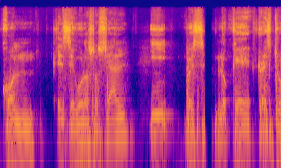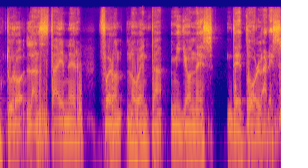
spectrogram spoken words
con el Seguro Social y pues lo que reestructuró Landsteiner fueron 90 millones de dólares.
